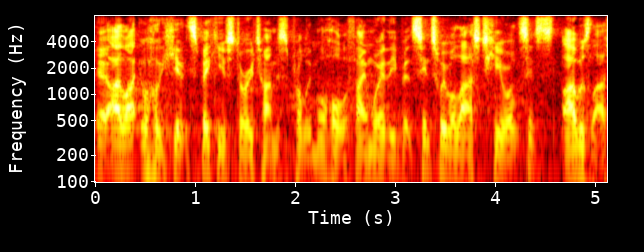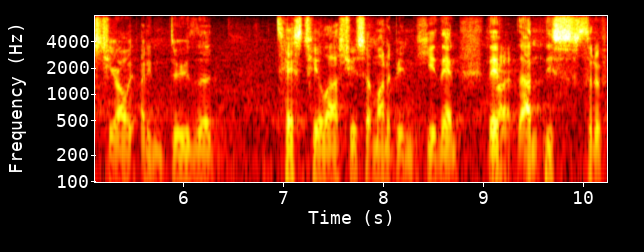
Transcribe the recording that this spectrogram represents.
Yeah, I like. Well, yeah, speaking of story time, this is probably more Hall of Fame worthy. But since we were last here, well, since I was last here, I, I didn't do the test here last year, so it might have been here then. Right. um, this sort of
